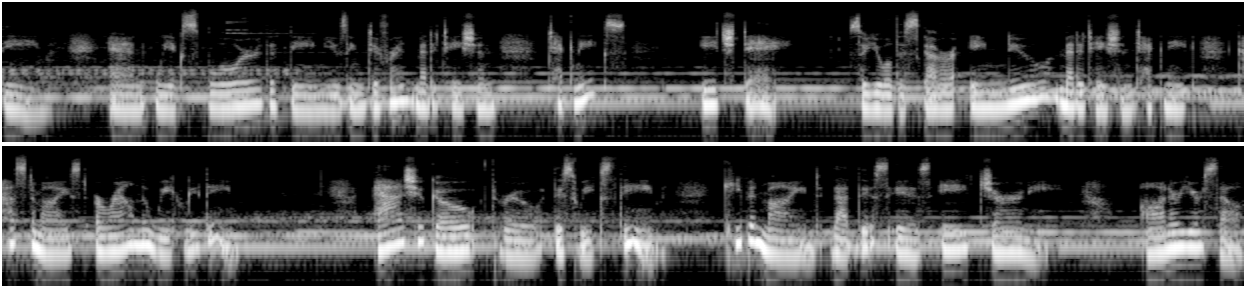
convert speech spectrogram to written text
theme and we explore the theme using different meditation techniques each day so you will discover a new meditation technique customized around the weekly theme. As you go through this week's theme, keep in mind that this is a journey. Honor yourself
